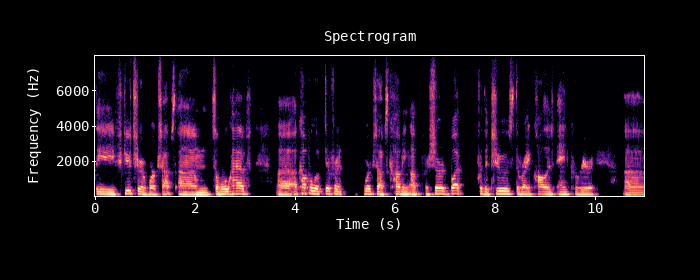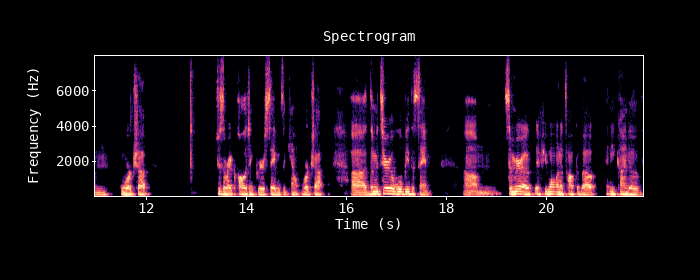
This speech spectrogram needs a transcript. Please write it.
the future workshops. Um, so we'll have uh, a couple of different workshops coming up for sure, but for the Choose the Right College and Career um, workshop, Choose the Right College and Career Savings Account workshop, uh, the material will be the same. Um, Samira, if you want to talk about any kind of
